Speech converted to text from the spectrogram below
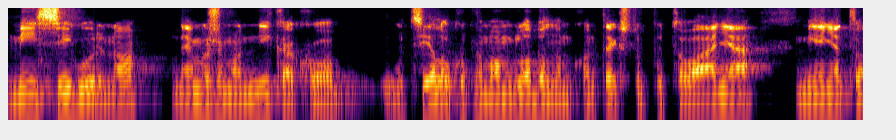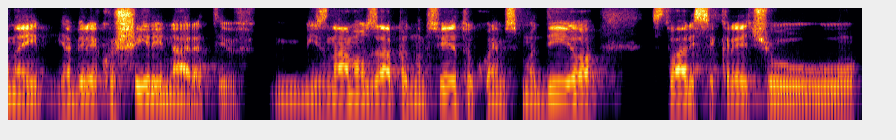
mi sigurno ne možemo nikako u cjelokupnom ovom globalnom kontekstu putovanja mijenjati onaj, ja bih rekao, širi narativ. Mi znamo u zapadnom svijetu kojem smo dio, stvari se kreću u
